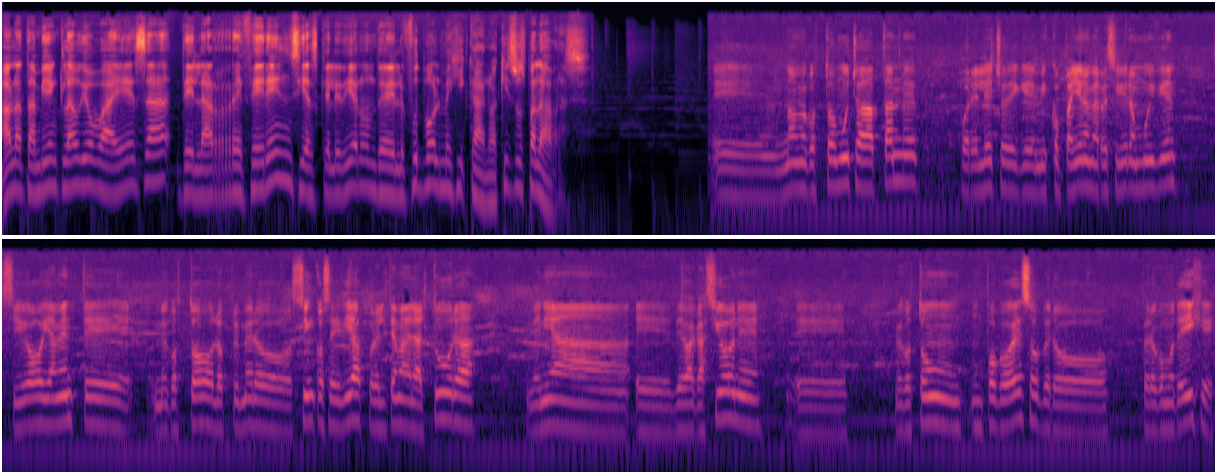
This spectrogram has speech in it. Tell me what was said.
Habla también Claudio Baeza de las referencias que le dieron del fútbol mexicano. Aquí sus palabras. Eh, no me costó mucho adaptarme por el hecho de que mis compañeros me recibieron muy bien. Sí, obviamente me costó los primeros 5 o 6 días por el tema de la altura, venía eh, de vacaciones, eh, me costó un, poco eso, pero, pero como te dije,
